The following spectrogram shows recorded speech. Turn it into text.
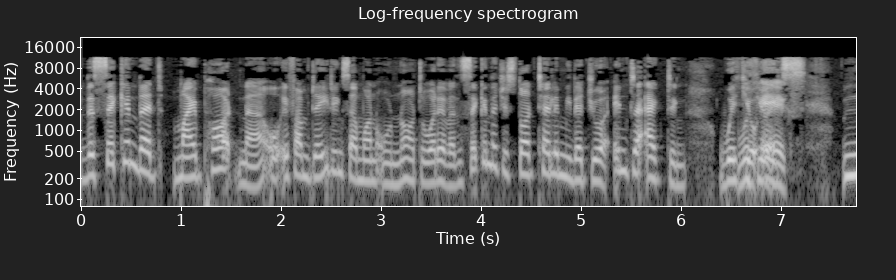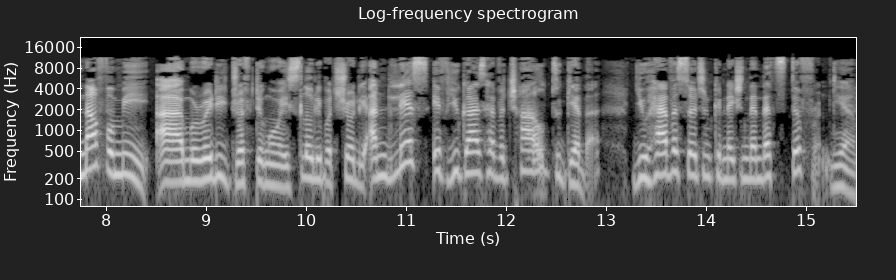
the second that my partner, or if I'm dating someone or not, or whatever, the second that you start telling me that you are interacting with, With your, your ex, now for me, I'm already drifting away slowly but surely. Unless if you guys have a child together, you have a certain connection, then that's different. Yeah,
